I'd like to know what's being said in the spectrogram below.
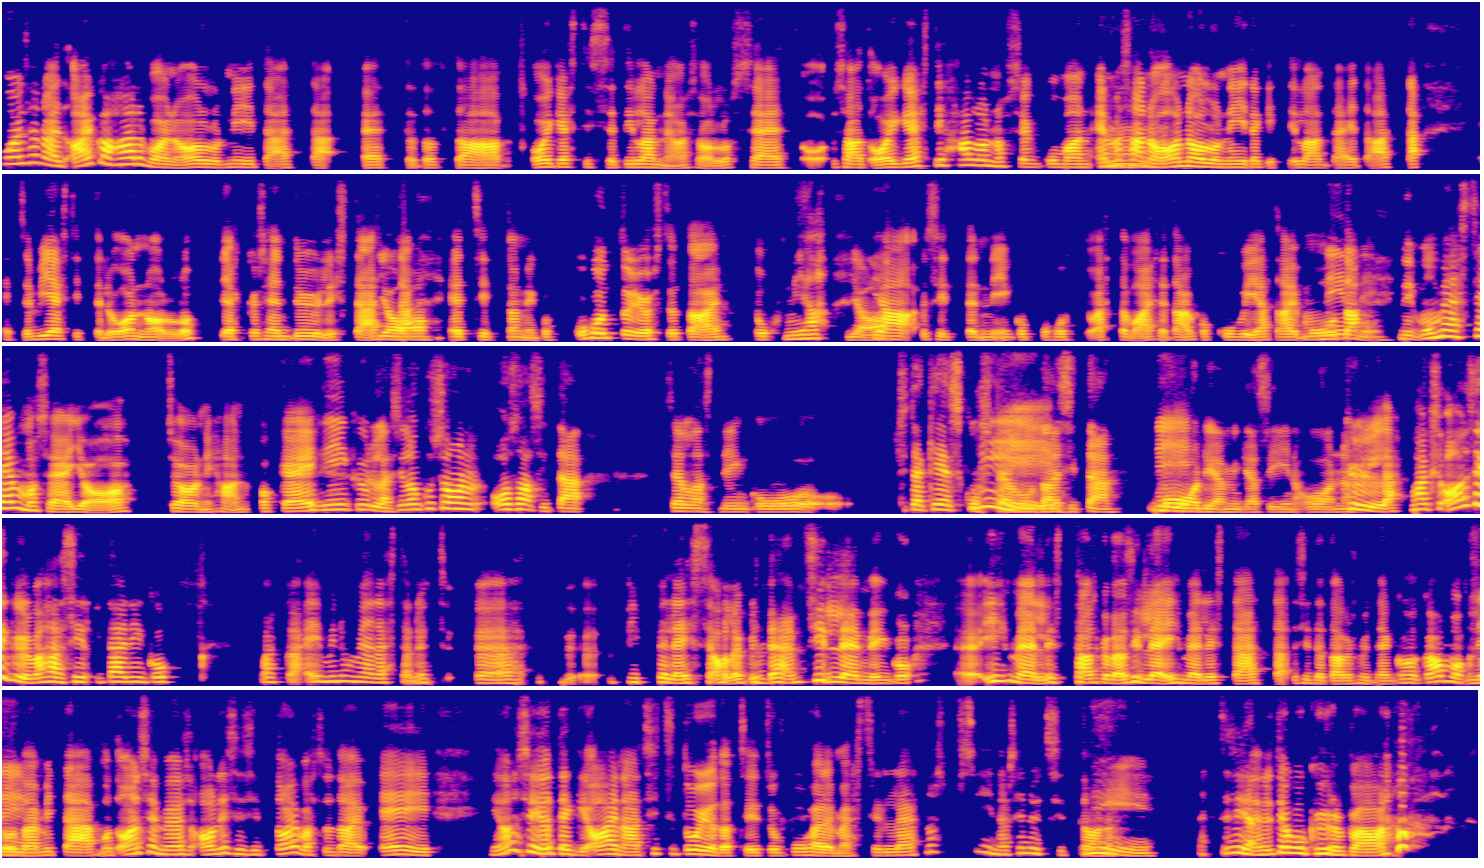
Voin sanoa, että aika harvoin on ollut niitä, että, että tota, oikeasti se tilanne olisi ollut se, että sä oot oikeasti halunnut sen kuvan. En mä Mm. sano, on ollut niitäkin tilanteita, että, että se viestittely on ollut, tiedätkö, sen tyylistä, että Joo, että sitten on niinku puhuttu just jotain tuhmia joo. ja sitten niinku puhuttu, että vaihdetaanko kuvia tai muuta. Niin, Niin, niin. niin mun mielestä semmoiseen joo, se on ihan okei. Okay. niin kyllä, silloin kun se on osa sitä sellaista niin kuin, sitä keskustelua Niin. tai sitä Niin. moodia, mikä siinä on. Kyllä, vaikka on se kyllä vähän, tai niinku, vaikka ei minun mielestä nyt ö, pippeleissä ole mitään silleen niinku, ö, ihmeellistä, tarkoitan silleen ihmeellistä, että sitä tarvitsisi mitenkään kammoksua Niin. niin. tai mitään, mutta on se myös, oli se sitten toivottu tai ei, niin on se jotenkin aina, että sit sä tuijotat siitä sun puhelimesta silleen, että no siinä se nyt sitten on, Niin. että siinä nyt joku kyrpä on.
